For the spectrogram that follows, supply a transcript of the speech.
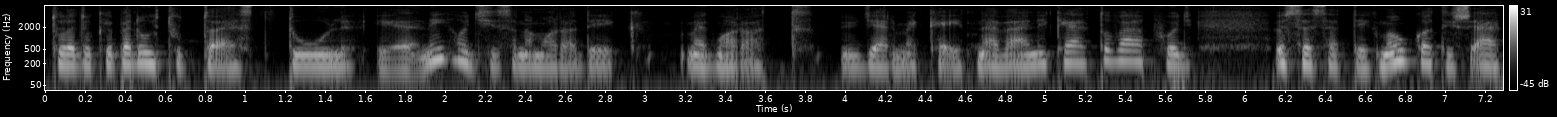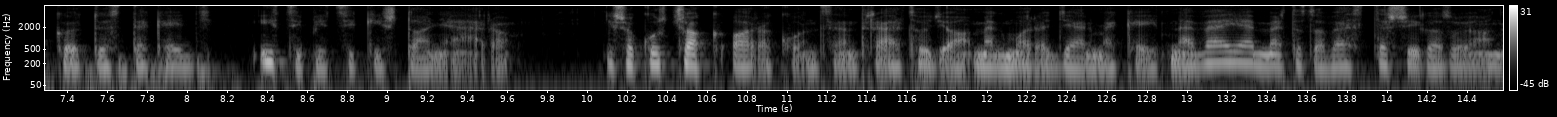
tulajdonképpen úgy tudta ezt túl élni, hogy hiszen a maradék megmaradt gyermekeit nevelni kell tovább, hogy összeszedték magukat, és elköltöztek egy icipici kis tanyára. És akkor csak arra koncentrált, hogy a megmaradt gyermekeit nevelje, mert az a veszteség az olyan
